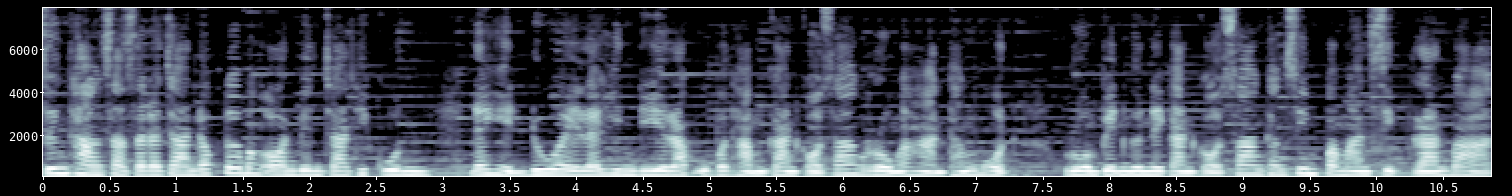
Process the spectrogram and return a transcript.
ซึ่งทางศาสตราจารย์ ดรบังออนเบญจาธิกุล ได้เห็นด้วยและยินดีรับอุปถัมภ์การก่อสร้างโรงอาหารทั้งหมด รวมเป็นเงินในการก่อสร้างทั้งสิ้นประมาณ 10 ล้านบาท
